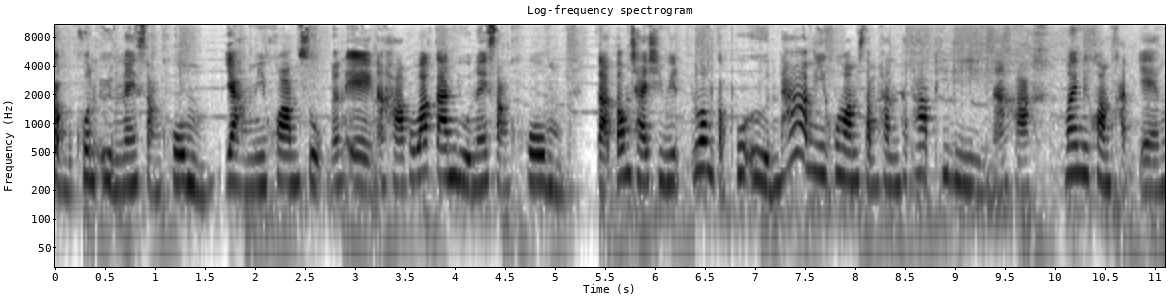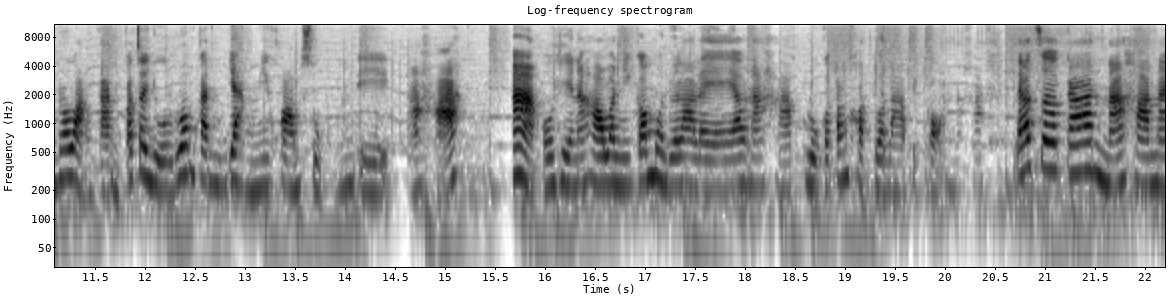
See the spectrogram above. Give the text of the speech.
กับบุคคลอื่นในสังคมอย่างมีความสุขนั่นเองนะคะ เพราะว่าการอยู่ในสังคม จะต้องใช้ชีวิตร่วมกับผู้อื่น ถ้ามีความสัมพันธภาพที่ดีนะคะ ไม่มีความขัดแย้งระหว่างกัน ก็จะอยู่ร่วมกันอย่างมีความสุขนั่นเองนะคะอะโอเคนะคะ วันนี้ก็หมดเวลาแล้วนะคะ ครูก็ต้องขอตัวลาไปก่อนนะคะ แล้วเจอกันนะคะใน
